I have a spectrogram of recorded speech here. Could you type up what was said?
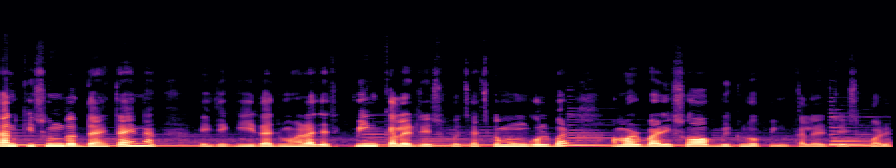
শান, কি সুন্দর দেয়, তাই না? এই যে গিরিরাজ মহারাজ আজকে পিঙ্ক কালার ড্রেস পরেছে। আজকে মঙ্গলবার আমার বাড়ি সব বিগ্রহ পিঙ্ক কালার ড্রেস পরে।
